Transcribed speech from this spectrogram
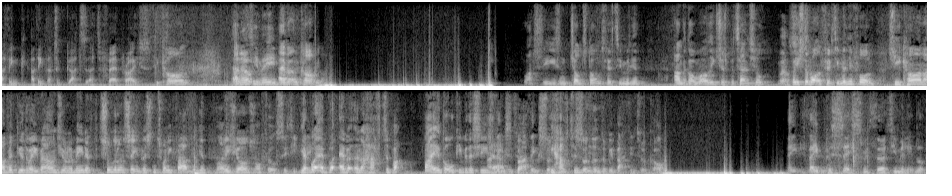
I think I think that's a that's, that's a fair price. They can't. I know what you mean. Everton can't be. Last season, John Stones 50 million. And they're going, well, he's just potential. Well, but you still want 50 million for him. So you can't have it the other way round, you know what I mean? If Sunderland's saying, listen, 25 million, and he's yours. Northfield City. Yeah, but, but Everton have to buy, buy a goalkeeper this season. I think, but I think you have Sunderland, to. Sunderland will be backed into a corner. They, if they persist with 30 million. Look,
